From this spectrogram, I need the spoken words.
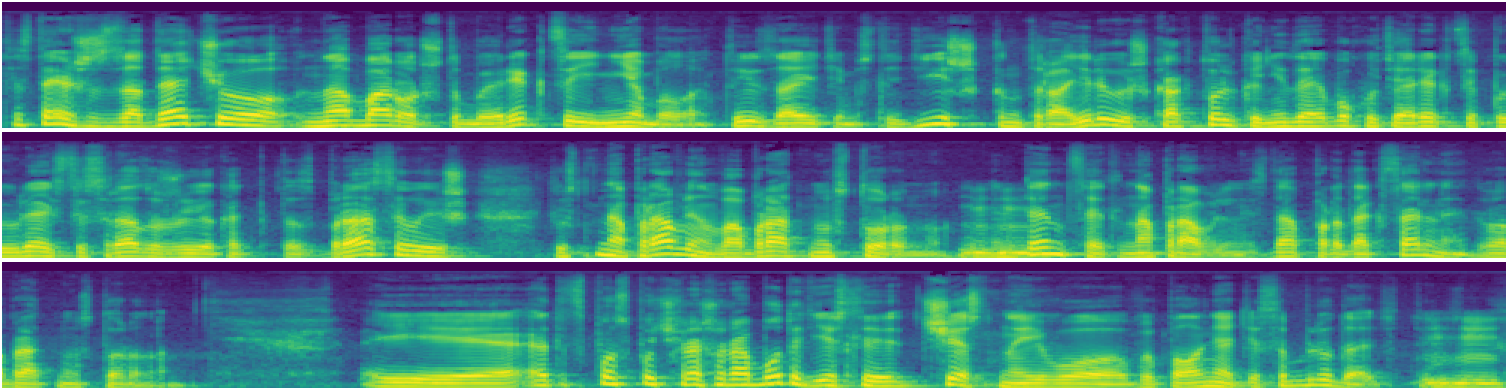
Ты ставишь задачу наоборот, чтобы эрекции не было. Ты за этим следишь, контролируешь. Как только, не дай бог, у тебя эрекция появляется, ты сразу же ее как-то сбрасываешь. То есть ты направлен в обратную сторону. Мгм. Интенция это направленность, да, парадоксальная это в обратную сторону. И этот способ очень хорошо работает, если честно его выполнять и соблюдать. Мгм.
